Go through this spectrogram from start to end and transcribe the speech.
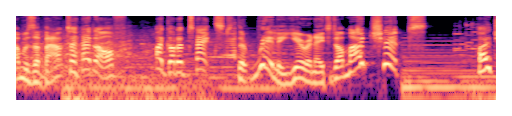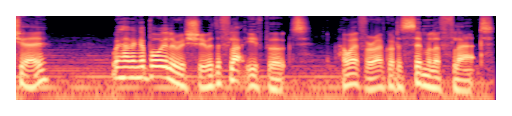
and was about to head off, I got a text that really urinated on my chips. Hi, Joe. We're having a boiler issue with the flat you've booked. However, I've got a similar flat.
